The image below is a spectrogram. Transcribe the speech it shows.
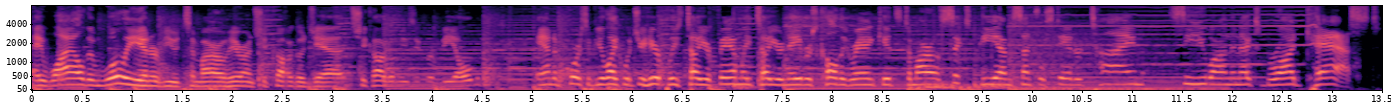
a wild and woolly interview tomorrow here on Chicago Jazz, Chicago Music Revealed. And of course, if you like what you hear, please tell your family, tell your neighbors, call the grandkids tomorrow, 6 p.m. Central Standard Time. See you on the next broadcast.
